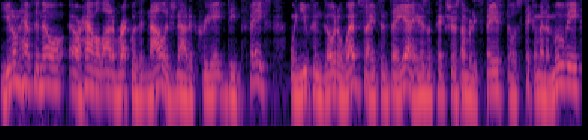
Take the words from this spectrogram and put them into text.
you don't have to know or have a lot of requisite knowledge now to create deep fakes when you can go to websites and say, yeah, here's a picture of somebody's face, go stick them in a movie.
